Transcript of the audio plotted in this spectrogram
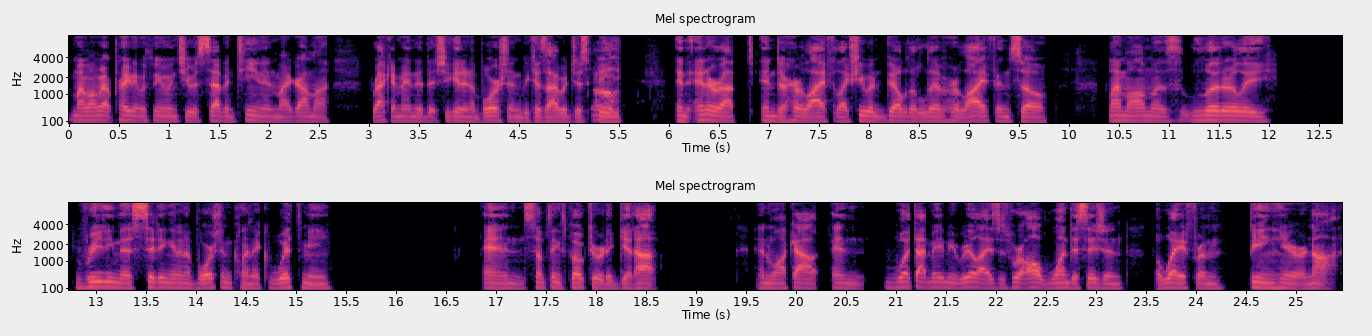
my mom got pregnant with me when she was 17 and my grandma recommended that she get an abortion because I would just be oh. an interrupt into her life like she wouldn't be able to live her life and so my mom was literally reading this sitting in an abortion clinic with me and something spoke to her to get up and walk out and what that made me realize is we're all one decision away from being here or not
